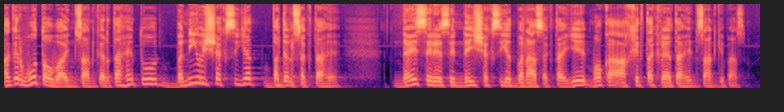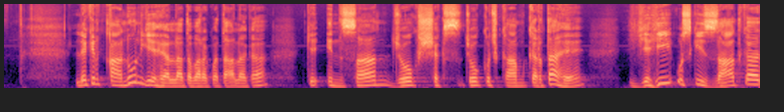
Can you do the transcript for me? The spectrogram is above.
اگر وہ توبہ انسان کرتا ہے تو بنی ہوئی شخصیت بدل سکتا ہے۔ نئے سرے سے نئی شخصیت بنا سکتا ہے۔ یہ موقع آخر تک رہتا ہے انسان کے پاس۔ لیکن قانون یہ ہے اللہ تبارک و تعالیٰ کا کہ انسان جو شخص، جو کچھ کام کرتا ہے، یہی اس کی ذات کا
